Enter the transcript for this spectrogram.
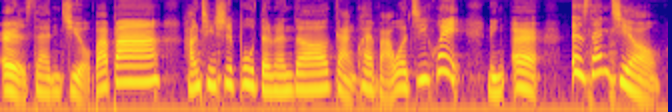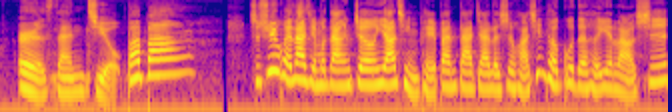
二三九八八，行情是不等人的哦，赶快把握机会，零二二三九二三九八八。持续回到节目当中，邀请陪伴大家的是华信投顾的何燕老师。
